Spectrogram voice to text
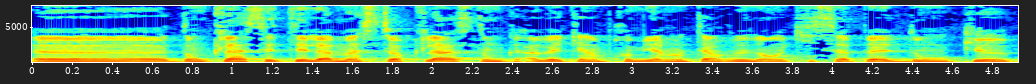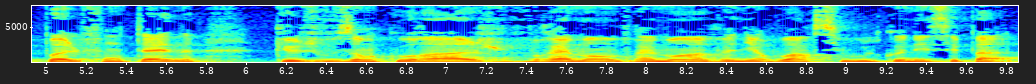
euh, donc là, c'était la masterclass, donc avec un premier intervenant qui s'appelle donc euh, Paul Fontaine, que je vous encourage vraiment, vraiment à venir voir si vous le connaissez pas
